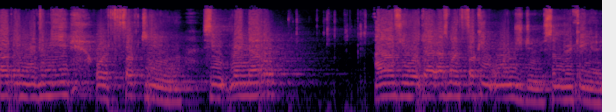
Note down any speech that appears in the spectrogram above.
that either to me or fuck you. See, right now, I don't know if you would, that, that's my fucking orange juice I'm drinking it.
